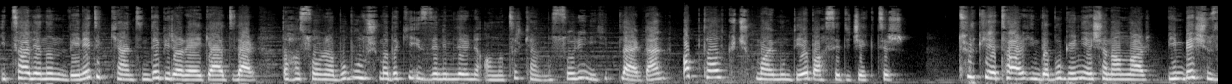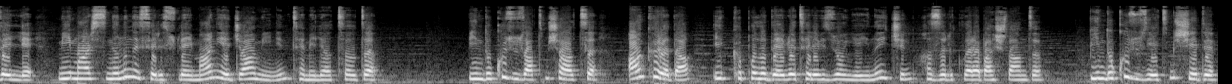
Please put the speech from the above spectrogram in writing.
İtalya'nın Venedik kentinde bir araya geldiler. Daha sonra bu buluşmadaki izlenimlerini anlatırken Mussolini Hitler'den aptal küçük maymun diye bahsedecektir. Türkiye tarihinde bugün yaşananlar 1550 Mimar Sinan'ın eseri Süleymaniye Camii'nin temeli atıldı. 1966 Ankara'da ilk kapalı devre televizyon yayını için hazırlıklara başlandı. 1977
